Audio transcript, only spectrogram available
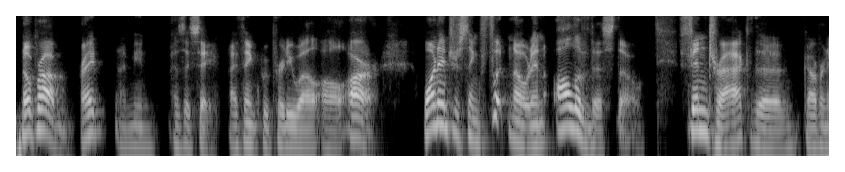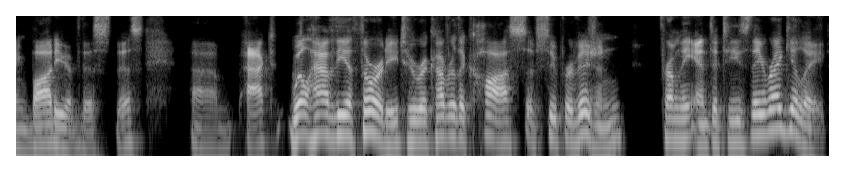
no problem, right? I mean, as I say, I think we pretty well all are. One interesting footnote in all of this, though, FINTRAC, the governing body of this this um, act, will have the authority to recover the costs of supervision from the entities they regulate.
